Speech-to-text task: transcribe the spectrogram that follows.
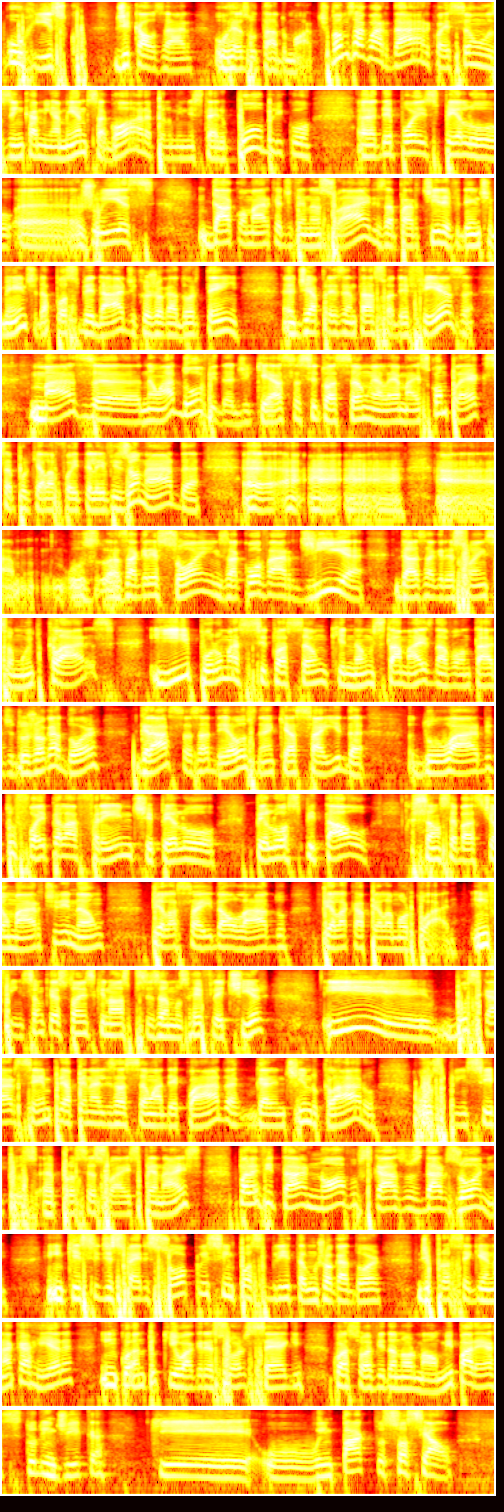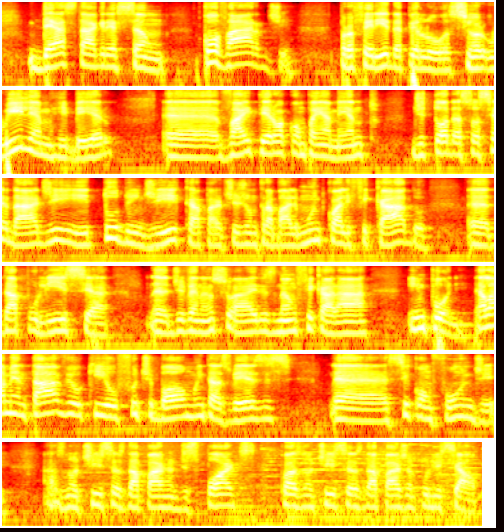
o risco de causar o resultado morte. Vamos aguardar quais são os encaminhamentos agora pelo Ministério Público, uh, depois pelo uh, juiz da comarca de Venâncio Aires, a partir, evidentemente, da possibilidade que o jogador tem eh, de apresentar sua defesa, mas uh, não há dúvida de que essa situação ela é mais complexa, porque ela foi televisionada, uh, a, a, a, os, as agressões, a covardia das agressões são muito claras, e por uma situação que não está mais na vontade do jogador, graças a Deus, né, que a saída do árbitro foi pela frente, pelo, pelo Hospital São Sebastião Mártir e não pela saída ao lado pela capela mortuária. Enfim, são questões que nós precisamos refletir e buscar sempre a penalização adequada, garantindo, claro, os princípios eh, processuais penais, para evitar novos casos da Arzoni, em que se desfere soco e se impossibilita um jogador de prosseguir na carreira, enquanto que o agressor segue com a sua vida normal. Me parece, tudo indica que o impacto social desta agressão covarde proferida pelo senhor William Ribeiro eh, vai ter o acompanhamento de toda a sociedade e tudo indica, a partir de um trabalho muito qualificado eh, da polícia eh, de Venâncio Aires, não ficará impune. É lamentável que o futebol muitas vezes se confunde as notícias da página de esportes com as notícias da página policial.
